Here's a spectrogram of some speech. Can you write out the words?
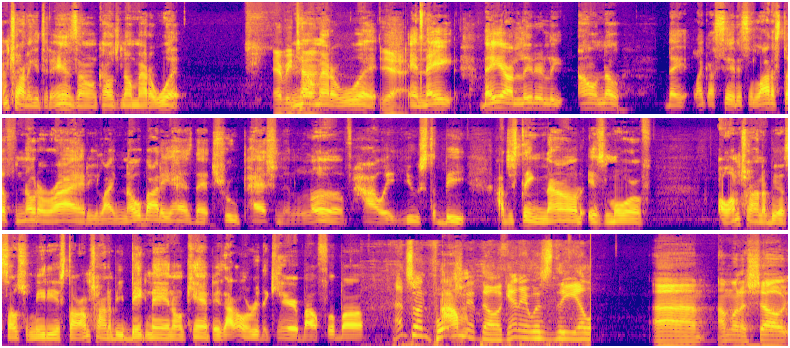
I'm trying to get to the end zone, coach. No matter what. Every time, no time. matter what. Yeah. And they they are literally, I don't know. They like I said, it's a lot of stuff for notoriety. Like nobody has that true passion and love how it used to be. I just think now it's more of oh, I'm trying to be a social media star. I'm trying to be big man on campus. I don't really care about football. That's unfortunate, though. Again, it was the Um, I'm gonna show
